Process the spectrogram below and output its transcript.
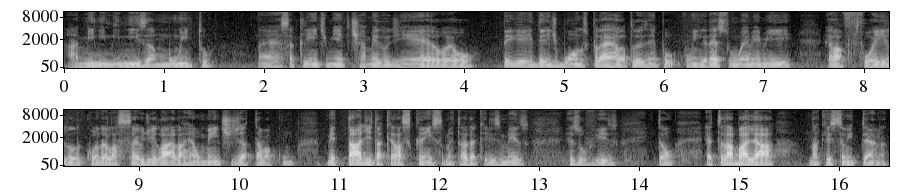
a minimiza muito. Né? Essa cliente minha que tinha medo do dinheiro, eu peguei dei de bônus para ela, por exemplo, o ingresso no MMI. Ela foi, quando ela saiu de lá, ela realmente já estava com metade daquelas crenças, metade daqueles medos resolvidos. Então, é trabalhar na questão interna.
